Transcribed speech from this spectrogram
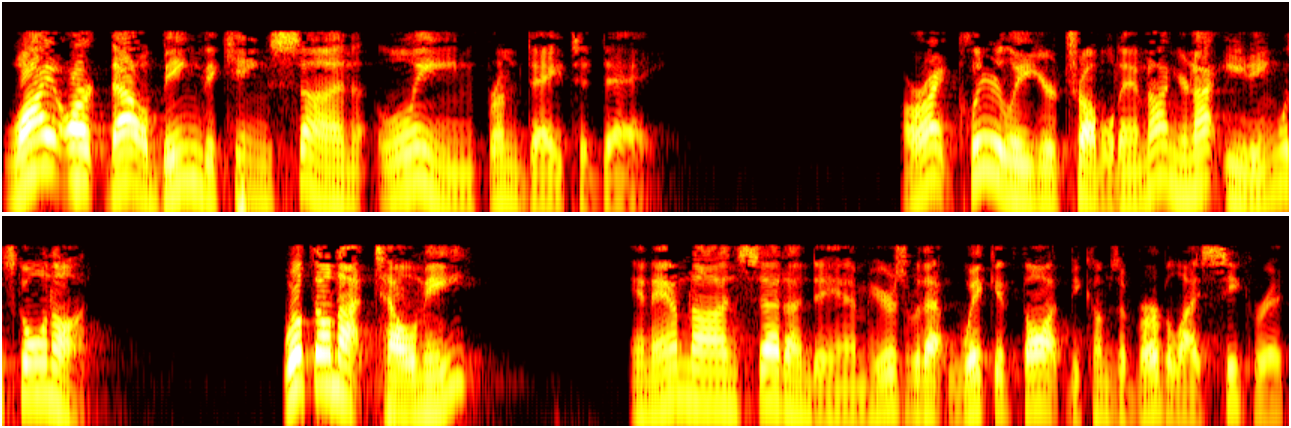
Why art thou, being the king's son, lean from day to day? All right, clearly you're troubled, Amnon. You're not eating. What's going on? Wilt thou not tell me? And Amnon said unto him, Here's where that wicked thought becomes a verbalized secret.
